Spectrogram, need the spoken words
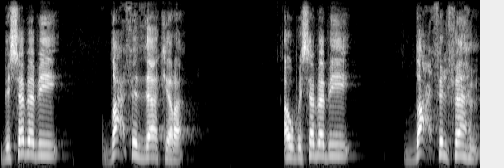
بسبب ضعف الذاكرة أو بسبب ضعف الفهم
